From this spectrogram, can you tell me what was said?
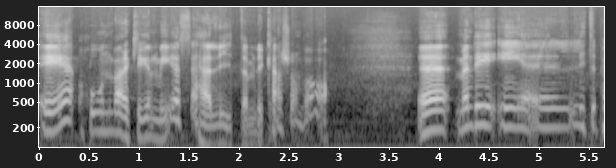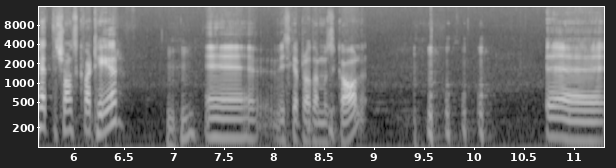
är hon verkligen med så här lite? Men det kanske hon var. Eh, men det är eh, lite Petterssons kvarter. Mhm. Eh, vi ska prata musikal. Eh,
